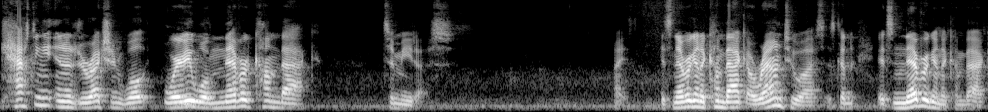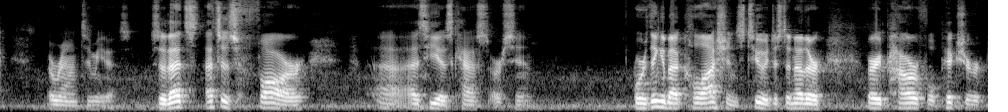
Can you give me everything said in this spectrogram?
casting it in a direction where it will never come back to meet us. Right? It's never going to come back around to us. It's, going to, it's never going to come back around to meet us. So that's, that's as far uh, as he has cast our sin. Or think about Colossians 2, just another very powerful picture.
